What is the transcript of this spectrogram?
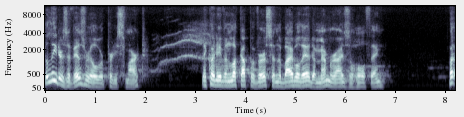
The leaders of Israel were pretty smart. They couldn't even look up a verse in the Bible, they had to memorize the whole thing. But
